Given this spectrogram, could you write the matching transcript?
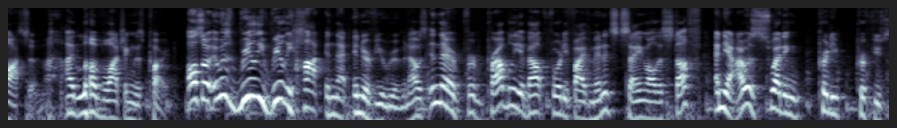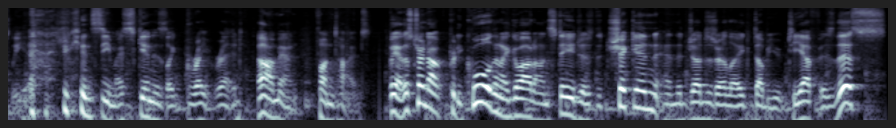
awesome. I love watching this part. Also, it was really, really hot in that interview room, and I was in there for probably about 45 minutes saying all this stuff. And yeah, I was sweating pretty profusely. As you can see, my skin is like bright red. Oh man, fun times. But yeah, this turned out pretty cool. Then I go out on stage as the chicken, and the judges are like, WTF is this?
